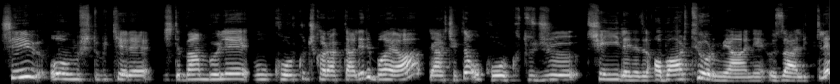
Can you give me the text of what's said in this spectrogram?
Şey olmuştu bir kere. İşte ben böyle bu korkunç karakterleri bayağı gerçekten o korkutucu şeyiyle nedir abartıyorum yani özellikle.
